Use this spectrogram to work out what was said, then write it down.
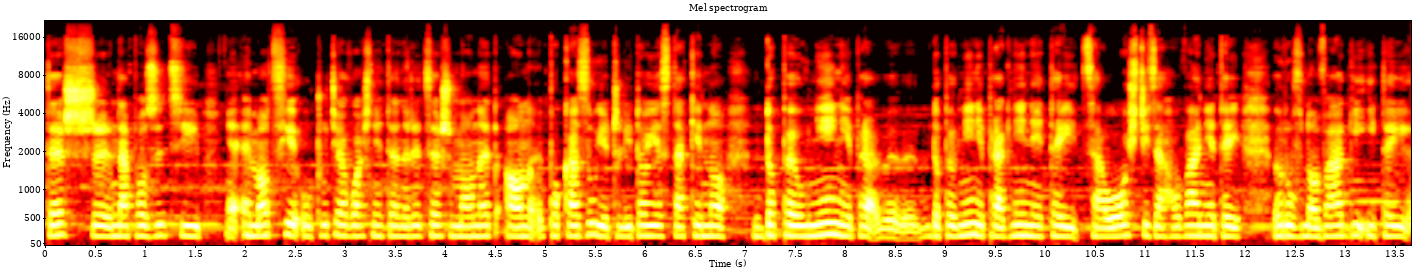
też y, na pozycji emocje, uczucia właśnie ten rycerz monet on pokazuje, czyli to jest takie no dopełnienie, y, dopełnienie pragnienie tej całości, zachowanie tej równowagi i tej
